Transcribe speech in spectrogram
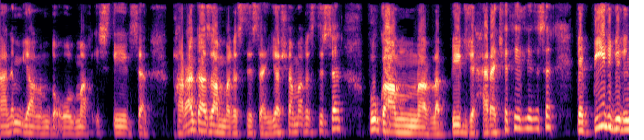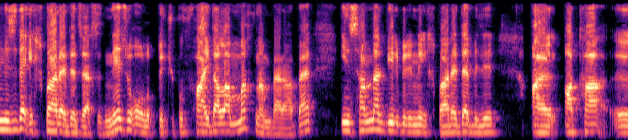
mənim yanımda olmaq istəyirsən, para qazanmaq istəyirsən, yaşamaq istəyirsən, bu qanunlarla bircə hərəkət edəcəksən və bir-birinizi də ixbar edəcəksiniz. Necə olubdu ki, bu faydalanmaqla bərabər insanlar bir-birini ixbar edə bilir, ata e,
